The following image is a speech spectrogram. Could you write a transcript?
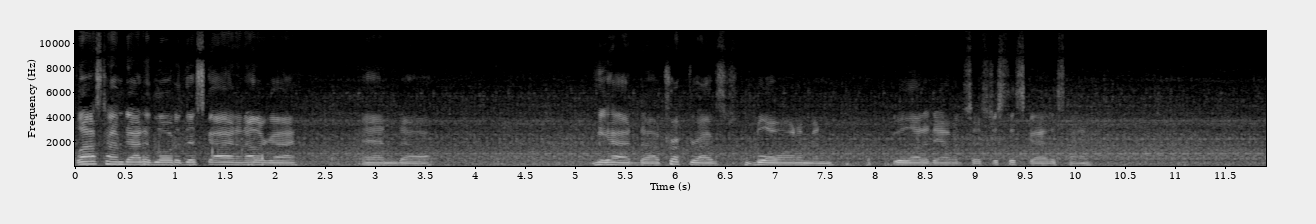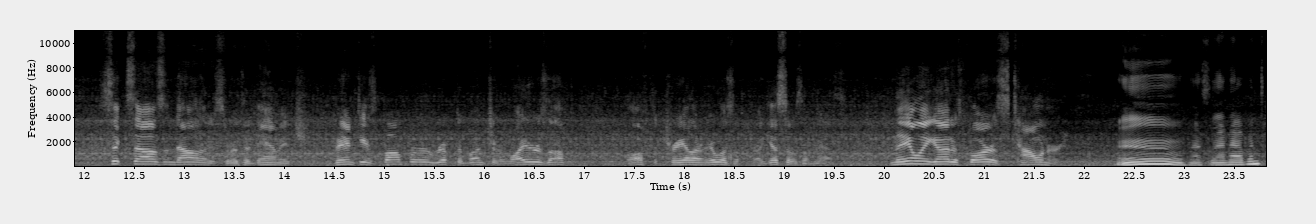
Last time Dad had loaded this guy and another guy, and uh, he had uh, truck drives blow on him and do a lot of damage, so it's just this guy this time. $6,000 worth of damage. Bent his bumper, ripped a bunch of wires off, off the trailer. It was, a, I guess it was a mess. And they only got as far as Towner. Oh, that's that happened?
